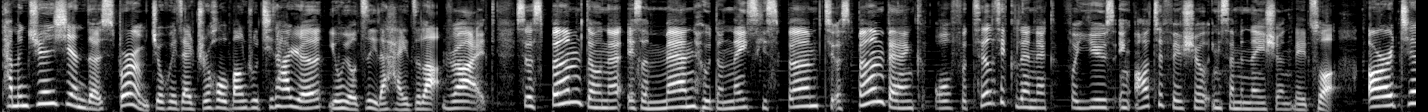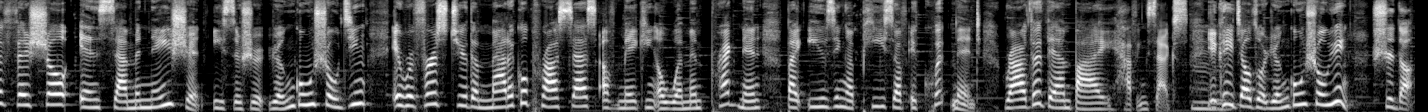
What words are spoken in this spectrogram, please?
他们捐献的 sperm 就会在之后帮助其他人拥有自己的孩子了。Right. So, a sperm donor is a man who donates his sperm to a sperm bank or fertility clinic for use in artificial insemination. 没错。Artificial insemination 意思是人工受精。It refers to the medical process of making a woman pregnant by using a piece of equipment rather than by having sex，、嗯、也可以叫做人工受孕。是的，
